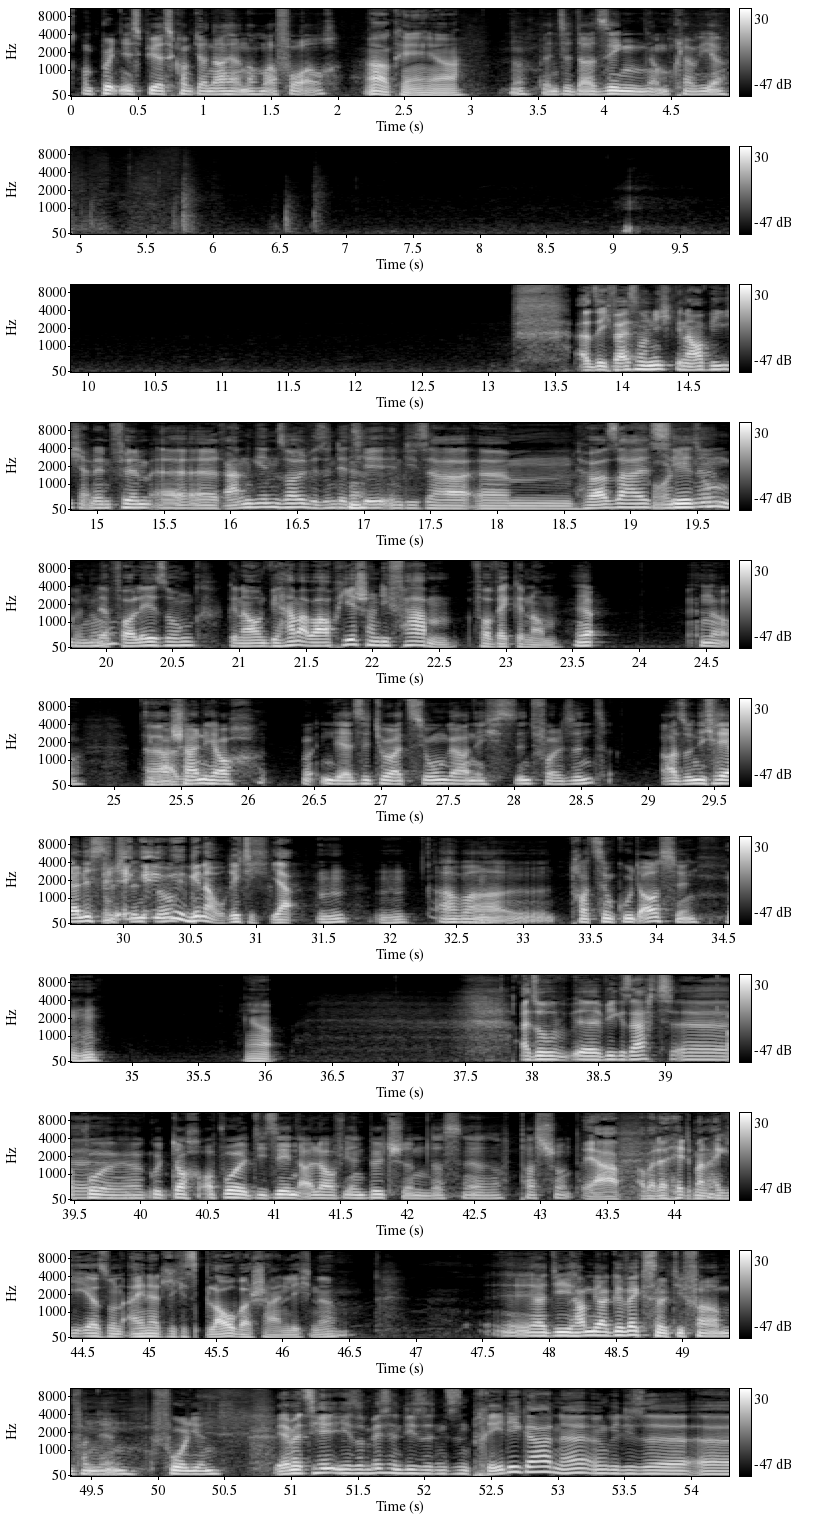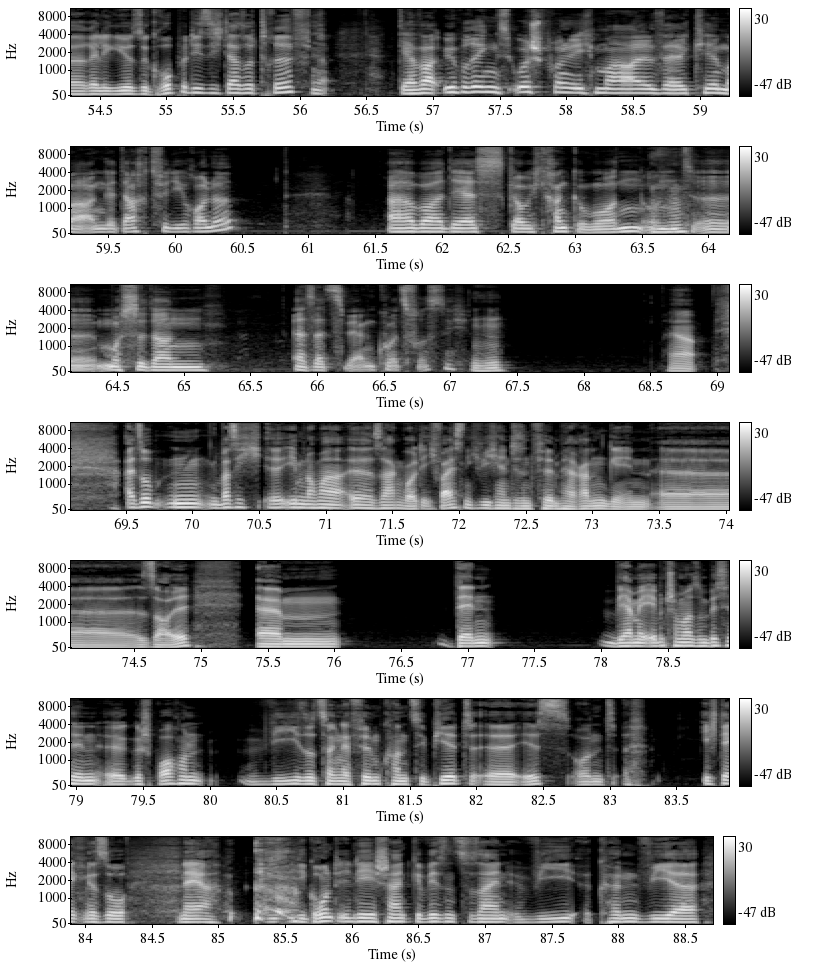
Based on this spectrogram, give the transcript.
Und Britney Spears kommt ja nachher nochmal vor auch, Ah, okay, ja. ne, wenn sie da singen am Klavier. Also ich weiß noch nicht genau, wie ich an den Film äh, rangehen soll. Wir sind jetzt hier in dieser ähm, Hörsaal-Szene, genau. in der Vorlesung, genau. Und wir haben aber auch hier schon die Farben vorweggenommen. Ja, genau. Die Äh, also- wahrscheinlich auch in der Situation gar nicht sinnvoll sind. Also nicht realistisch sind so, Genau, richtig, ja. Mhm. Mhm. aber äh, trotzdem gut aussehen. Ja. Also, äh, wie gesagt, äh, Obwohl, ja gut, doch, obwohl, die sehen alle auf ihren Bildschirmen, das ja, passt schon. ja, aber dann hätte man eigentlich eher so ein einheitliches Blau wahrscheinlich, ne? Ja, die haben ja gewechselt, die Farben von den Folien. Wir haben jetzt hier, hier so ein bisschen diesen, diesen Prediger, ne? Irgendwie diese äh, religiöse Gruppe, die sich da so trifft. Ja. Der war übrigens ursprünglich mal Val Kilmer angedacht für die Rolle, aber der ist, glaube ich, krank geworden und äh, musste dann ersetzt werden kurzfristig. Ja. Also, mh, was ich äh, eben nochmal äh, sagen wollte, ich weiß nicht, wie ich an diesen Film herangehen äh, soll. Ähm, denn wir haben ja eben schon mal so ein bisschen äh, gesprochen, wie sozusagen der Film konzipiert äh, ist. Und äh, ich denke mir so, naja, die, Grundidee scheint gewesen zu sein, wie können wir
